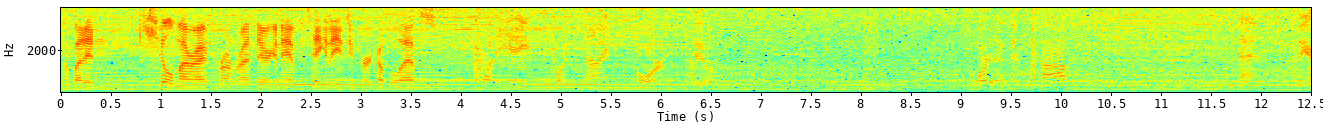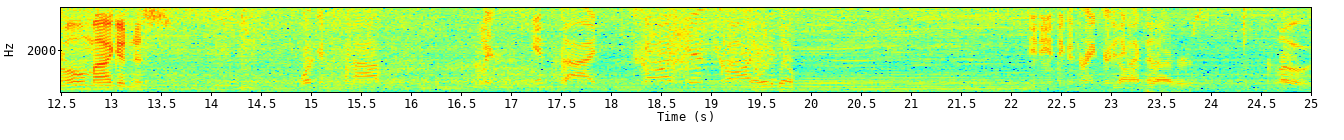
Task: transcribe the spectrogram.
Hope I didn't kill my right front right there. Gonna have to take it easy for a couple laps. 28.942. Working the top. Clear. Oh my goodness. Working top. Clear. Inside. Caution, caution. Nowhere to go. Do you need anything to drink or anything like that? Non-drivers. Close.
